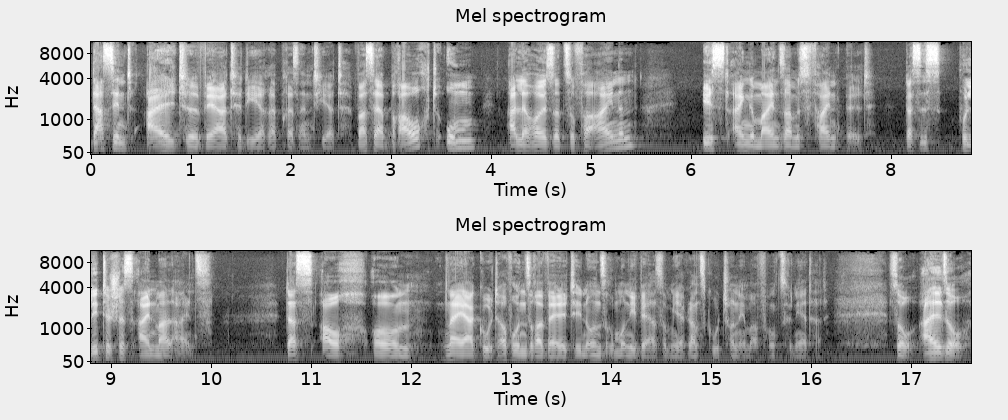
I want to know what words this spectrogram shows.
das sind alte Werte, die er repräsentiert. Was er braucht, um alle Häuser zu vereinen, ist ein gemeinsames Feindbild. Das ist politisches Einmaleins. Das auch ähm, naja, gut, auf unserer Welt, in unserem Universum ja ganz gut schon immer funktioniert hat. So, also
